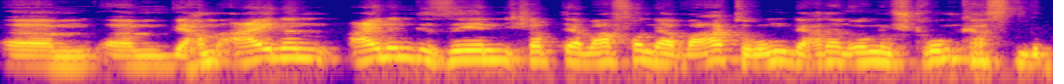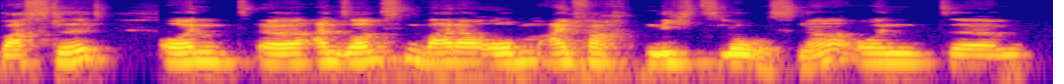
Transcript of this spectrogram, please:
Ähm, ähm, wir haben einen, einen gesehen, ich glaube, der war von der Wartung, der hat an irgendeinem Stromkasten gebastelt und äh, ansonsten war da oben einfach nichts los. Ne? Und ähm, äh,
